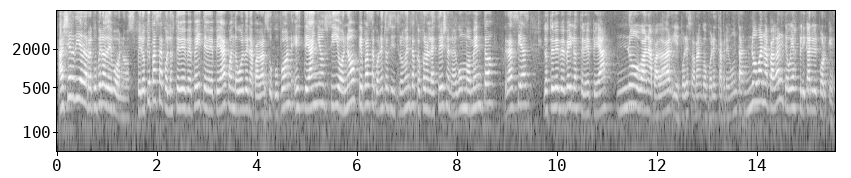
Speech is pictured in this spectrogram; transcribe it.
Ayer día de recupero de bonos, pero ¿qué pasa con los TBPP y TBPA cuando vuelven a pagar su cupón? ¿Este año sí o no? ¿Qué pasa con estos instrumentos que fueron la estrella en algún momento? Gracias. Los TBPP y los TBPA no van a pagar, y por eso arranco por esta pregunta, no van a pagar y te voy a explicar el por qué.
